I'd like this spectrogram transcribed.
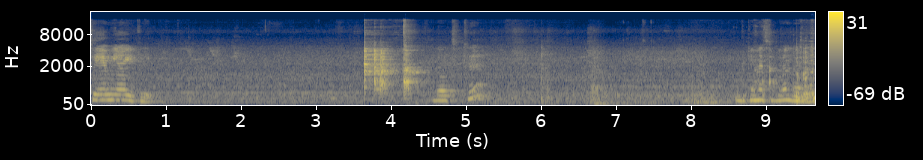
சேமியா இட்லி. இதை வச்சுட்டு இதுக்கு என்ன செய்கிறோம் இந்த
